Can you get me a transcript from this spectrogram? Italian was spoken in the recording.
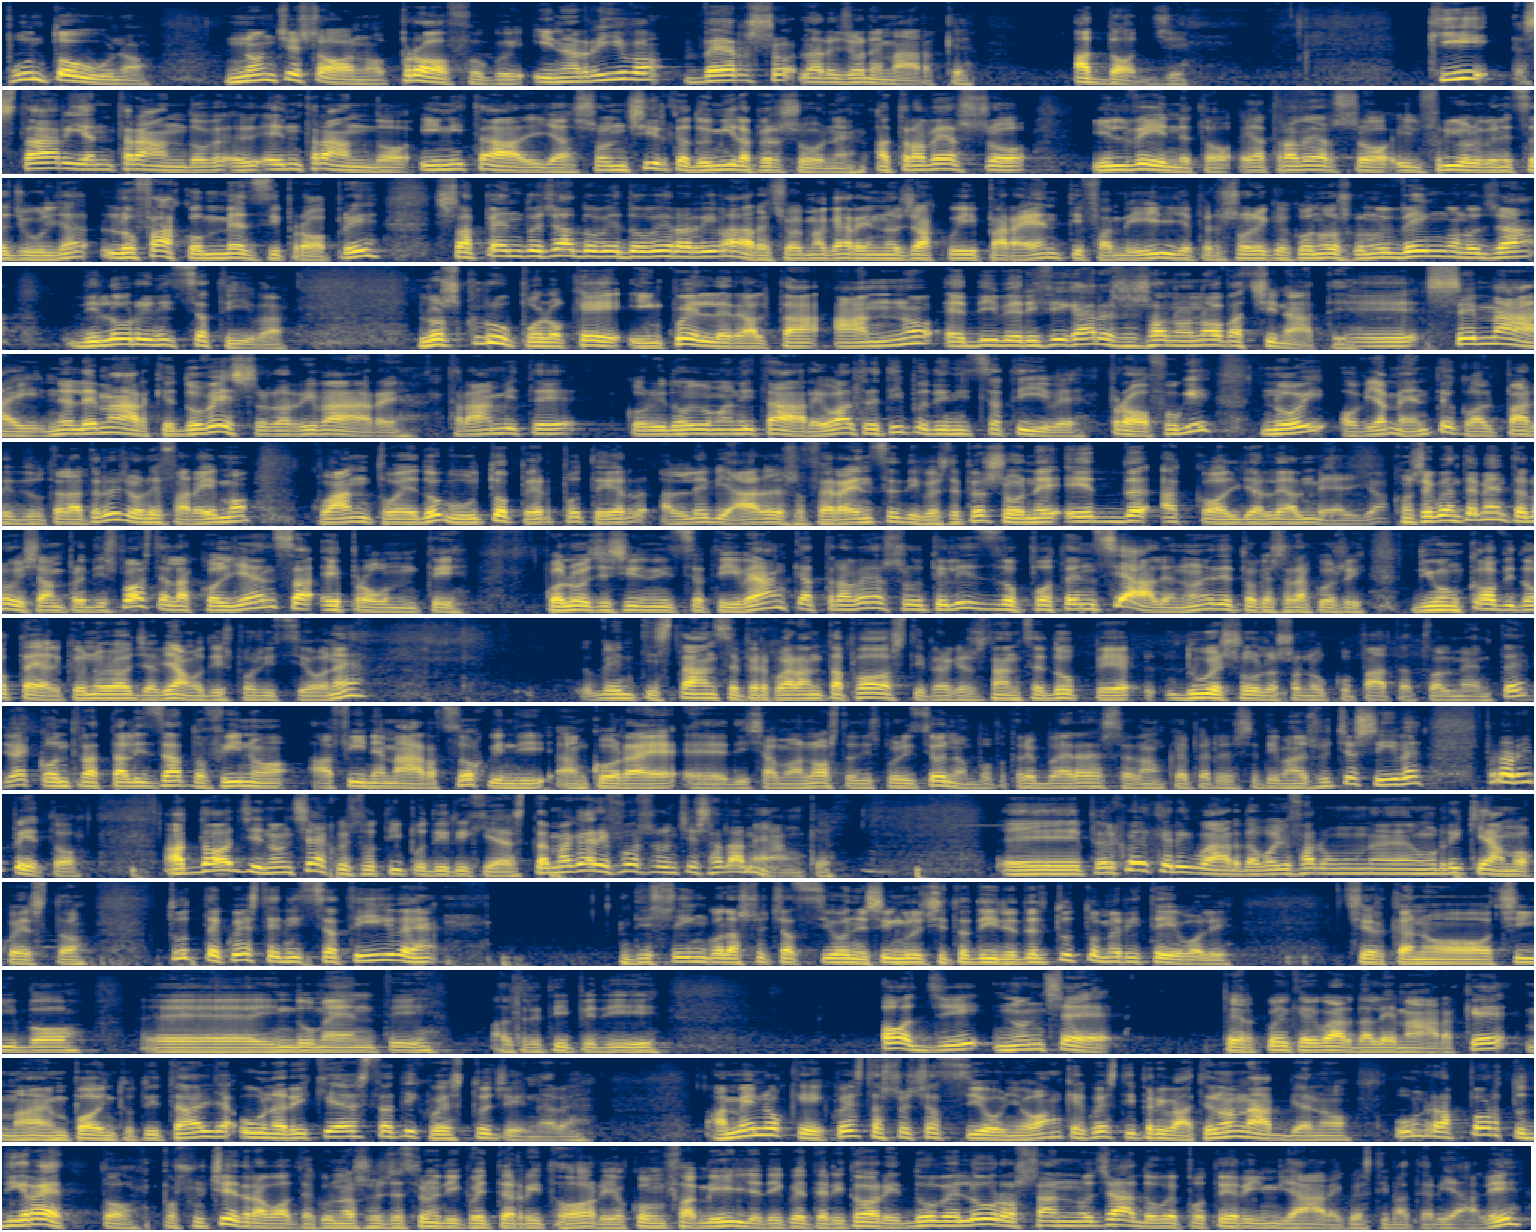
Punto 1. Non ci sono profughi in arrivo verso la regione Marche, ad oggi. Chi sta rientrando entrando in Italia sono circa 2000 persone attraverso il Veneto e attraverso il Friuli Venezia Giulia, lo fa con mezzi propri, sapendo già dove dover arrivare, cioè magari hanno già qui parenti, famiglie, persone che conoscono, vengono già di loro iniziativa. Lo scrupolo che in quelle realtà hanno è di verificare se sono no vaccinati. E se mai nelle Marche dovessero arrivare tramite corridoi umanitari o altri tipi di iniziative profughi, noi ovviamente al pari di tutte le altre regioni faremo quanto è dovuto per poter alleviare le sofferenze di queste persone ed accoglierle al meglio. Conseguentemente noi siamo predisposti all'accoglienza e pronti qualora ci siano iniziative, anche attraverso l'utilizzo potenziale, non è detto che sarà così, di un Covid hotel che noi oggi abbiamo a disposizione, 20 stanze per 40 posti, perché sono stanze doppie, due solo sono occupate attualmente. È contrattualizzato fino a fine marzo, quindi ancora è eh, diciamo, a nostra disposizione, potrebbe essere anche per le settimane successive, però ripeto, ad oggi non c'è questo tipo di richiesta, magari forse non ci sarà neanche. E per quel che riguarda, voglio fare un, un richiamo a questo, tutte queste iniziative di singole associazioni, singoli cittadini, del tutto meritevoli, cercano cibo, eh, indumenti, altri tipi di... Oggi non c'è, per quel che riguarda le marche, ma un po' in tutta Italia, una richiesta di questo genere. A meno che queste associazioni o anche questi privati non abbiano un rapporto diretto, può succedere a volte con un'associazione di quei territori o con famiglie di quei territori, dove loro sanno già dove poter inviare questi materiali,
